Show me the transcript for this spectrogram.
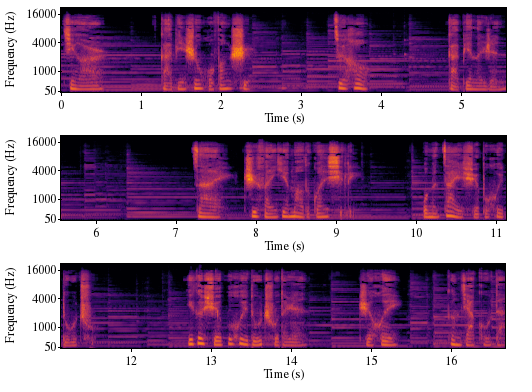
进而改变生活方式，最后改变了人。在枝繁叶茂的关系里，我们再也学不会独处。一个学不会独处的人，只会更加孤单，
